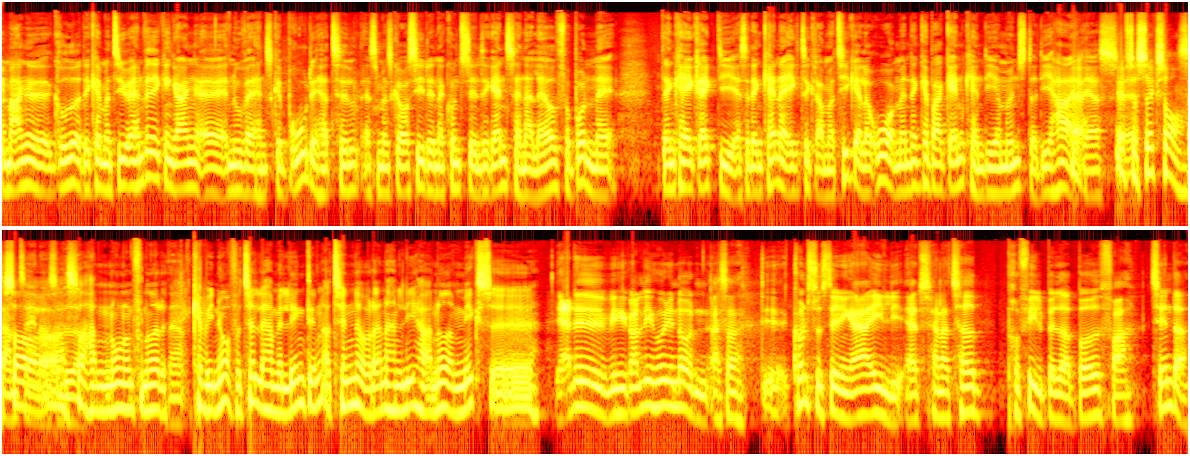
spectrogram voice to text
i mange gryder, det kan man sige. Han ved ikke engang uh, nu, hvad han skal bruge det her til. Altså man skal også sige, at den her kunstig intelligens, han har lavet for bunden af, den kan ikke rigtig, altså den kan ikke til grammatik eller ord, men den kan bare genkende de her mønstre, de har i Ja, deres efter øh, seks år, så, så, så har han nogenlunde fundet ud af det. Ja. Kan vi nå at fortælle det her med LinkedIn og Tinder, hvordan han lige har noget at mix? Øh, Ja, det, vi kan godt lige hurtigt nå den. Altså, det, kunstudstillingen er egentlig, at han har taget profilbilleder både fra Tinder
